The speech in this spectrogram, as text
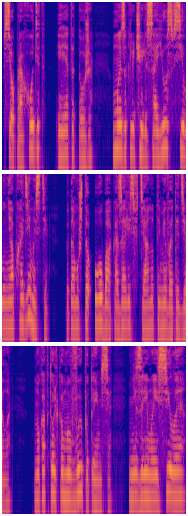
Все проходит, и это тоже. Мы заключили союз в силу необходимости, потому что оба оказались втянутыми в это дело. Но как только мы выпутаемся, незримые силы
